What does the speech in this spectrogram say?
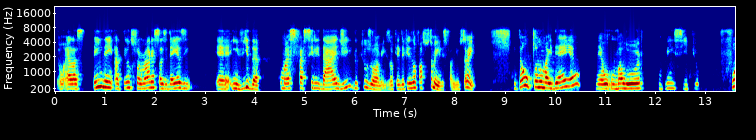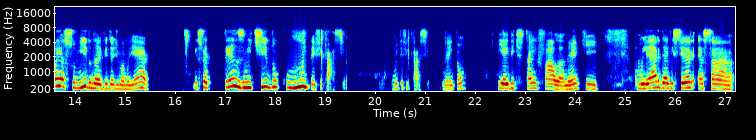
Então, elas tendem a transformar essas ideias em, é, em vida com mais facilidade do que os homens. Não quer dizer que eles não façam isso também, eles fazem isso também. Então, quando uma ideia, né, um valor, um princípio, foi assumido na vida de uma mulher, isso é transmitido com muita eficácia, muita eficácia, né? Então, e a Edith Stein fala, né, que a mulher deve ser essa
